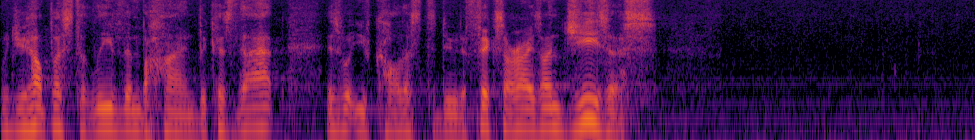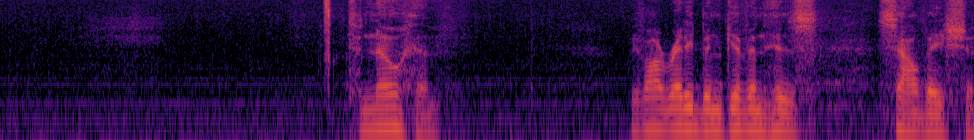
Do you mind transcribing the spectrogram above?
Would you help us to leave them behind? Because that is what you've called us to do, to fix our eyes on Jesus. To know him. We've already been given his salvation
